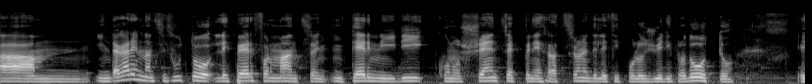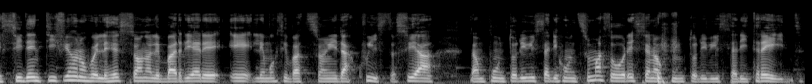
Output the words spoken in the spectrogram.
um, indagare innanzitutto le performance in, in termini di conoscenza e penetrazione delle tipologie di prodotto e si identificano quelle che sono le barriere e le motivazioni d'acquisto, sia da un punto di vista di consumatore sia da un punto di vista di trade.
